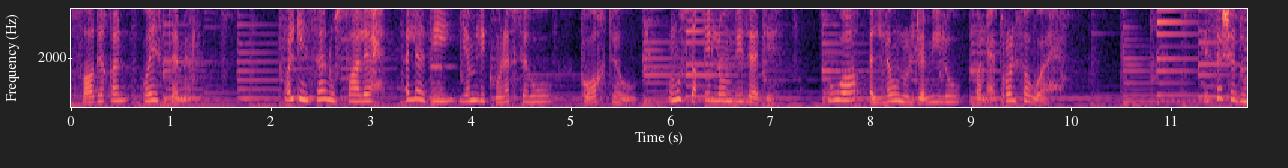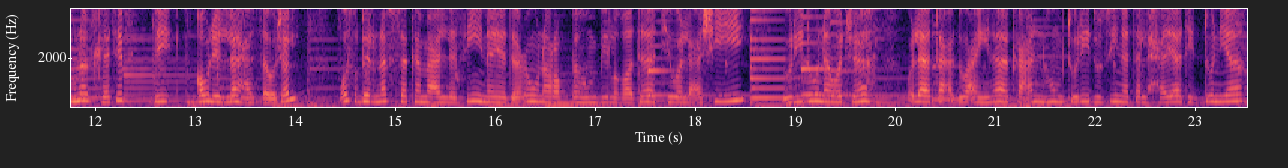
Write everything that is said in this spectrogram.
صادقا ويستمر. والإنسان الصالح الذي يملك نفسه ووقته ومستقل بذاته هو اللون الجميل والعطر الفواح. يستشهد هنا الكاتب بقول الله عز وجل واصبر نفسك مع الذين يدعون ربهم بالغداة والعشي يريدون وجهه ولا تعد عيناك عنهم تريد زينة الحياة الدنيا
